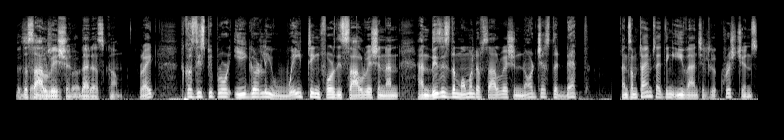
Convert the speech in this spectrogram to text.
the, the, salvation, salvation that has come right? Because these people are eagerly waiting for the salvation and and this is the moment of salvation not just the death. And sometimes i think evangelical christians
